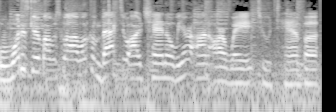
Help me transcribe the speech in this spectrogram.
What is good, Marble Squad? Welcome back to our channel. We are on our way to Tampa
